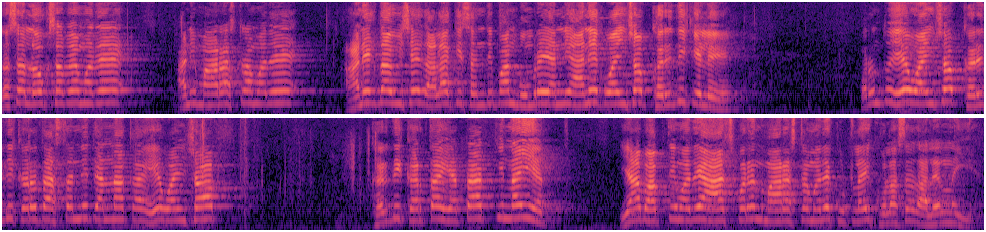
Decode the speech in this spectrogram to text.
तसं लोकसभेमध्ये आणि महाराष्ट्रामध्ये अनेकदा विषय झाला की संदीपान भुमरे यांनी अनेक वाईन शॉप खरेदी केले. परंतु हे वाईन शॉप खरेदी करत असताना त्यांना का हे वाईन शॉप खरेदी करता येतात की नाही येत? या बाबतीमध्ये आजपर्यंत महाराष्ट्रामध्ये कुठलाही खुलासा झालेला नाही आहे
